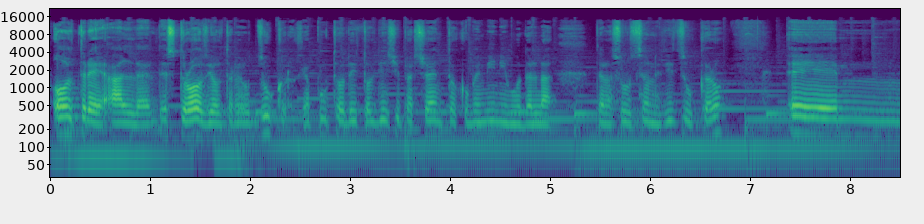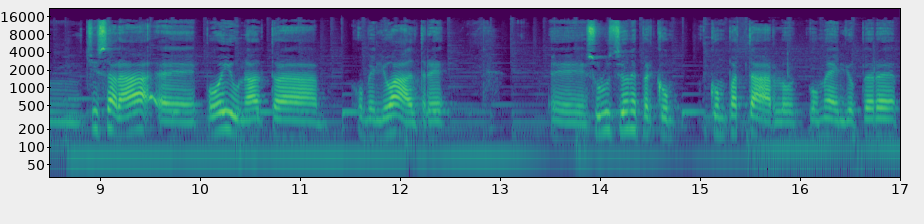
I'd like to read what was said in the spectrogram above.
oltre al destrosio, oltre allo zucchero, che appunto ho detto il 10% come minimo della, della soluzione di zucchero, e, ehm, ci sarà eh, poi un'altra, o meglio altre, eh, soluzioni per com- compattarlo, o meglio per,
